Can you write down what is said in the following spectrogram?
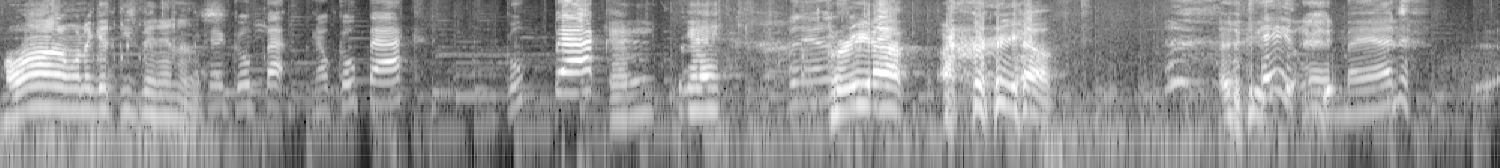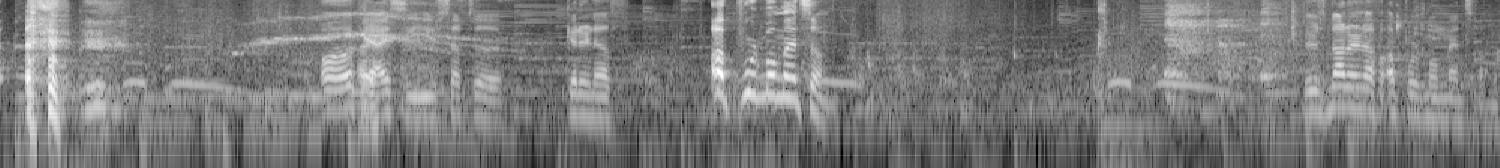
Hold on, I want to get these bananas. Okay, go back. Now go back. Go back. Okay. Okay. Bananas. Hurry up! Hurry up! Hey, old man. Oh, okay, I see. You just have to get enough upward momentum. There's not enough upward momentum.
